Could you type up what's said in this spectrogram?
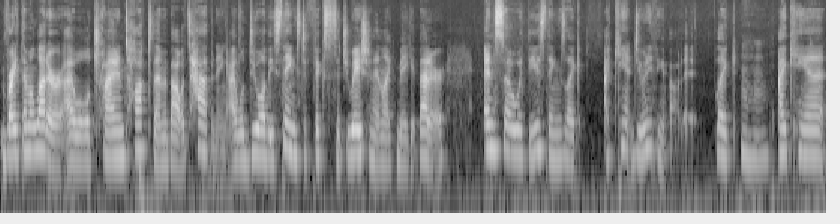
write them a letter. I will try and talk to them about what's happening. I will do all these things to fix the situation and like make it better. And so with these things, like I can't do anything about it. Like mm-hmm. I can't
